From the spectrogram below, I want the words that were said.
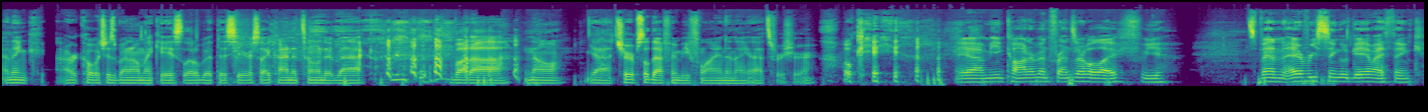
I think our coach has been on my case a little bit this year, so I kind of toned it back. but uh, no, yeah, chirps will definitely be flying tonight. That's for sure. Okay. Yeah, me and Connor have been friends our whole life. We it's been every single game I think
